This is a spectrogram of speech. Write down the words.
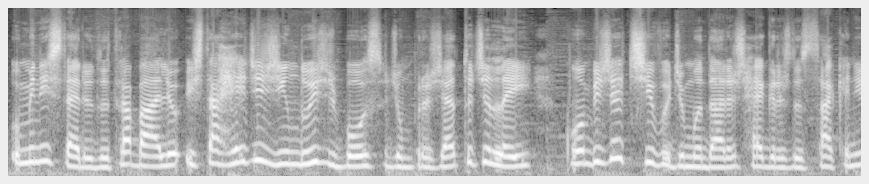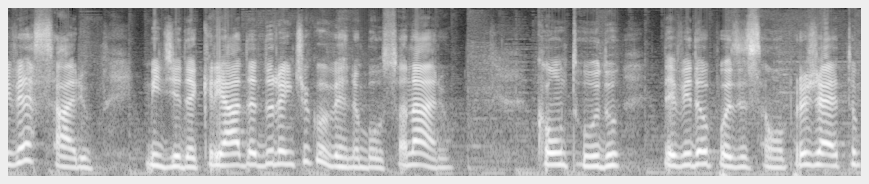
O Ministério do Trabalho está redigindo o esboço de um projeto de lei com o objetivo de mudar as regras do saque aniversário, medida criada durante o governo Bolsonaro. Contudo, devido à oposição ao projeto,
